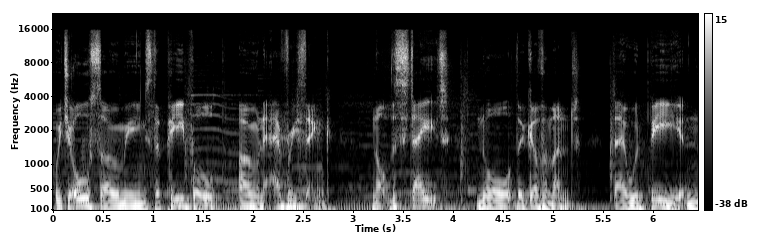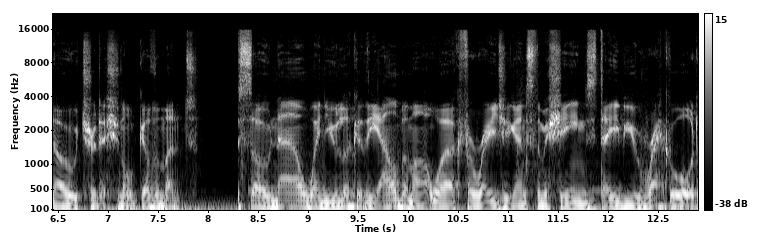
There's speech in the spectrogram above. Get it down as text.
which also means the people own everything, not the state nor the government. There would be no traditional government. So now, when you look at the album artwork for Rage Against the Machine's debut record,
